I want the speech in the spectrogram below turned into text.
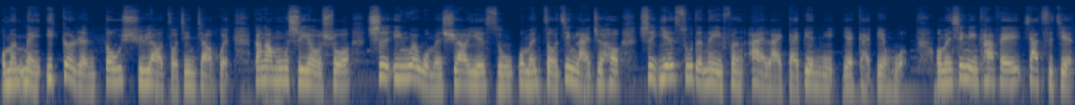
我们每一个人都需要走进教会。刚刚牧师也有说，是因为我们需要耶稣，我们走进来之后，是耶稣的那一份爱来改变你，也改变我。我们心灵咖啡。下次见，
